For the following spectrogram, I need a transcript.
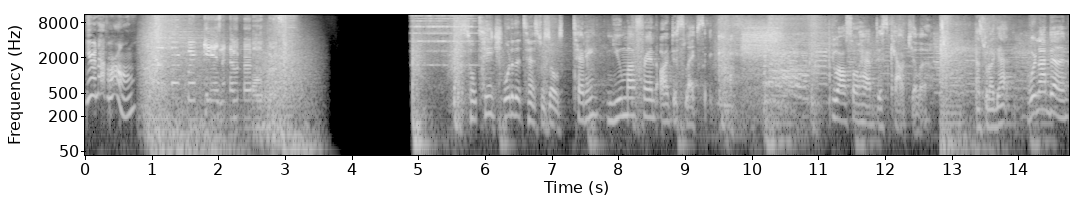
You're not wrong. So, teach, what are the test results? Teddy, you, my friend, are dyslexic. You also have dyscalculia. That's what I got. We're not done.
